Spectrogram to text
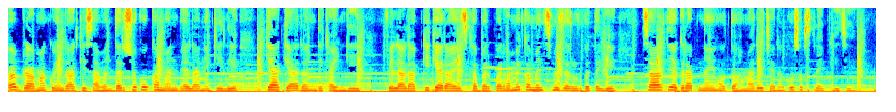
अब ड्रामा क्वीन राखी सावंत दर्शकों का मन बहलाने के लिए क्या क्या रंग दिखाएँगी। फ़िलहाल आपकी क्या राय इस खबर पर हमें कमेंट्स में ज़रूर बताइए। साथ ही अगर आप नए हो तो हमारे चैनल को सब्सक्राइब कीजिए।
